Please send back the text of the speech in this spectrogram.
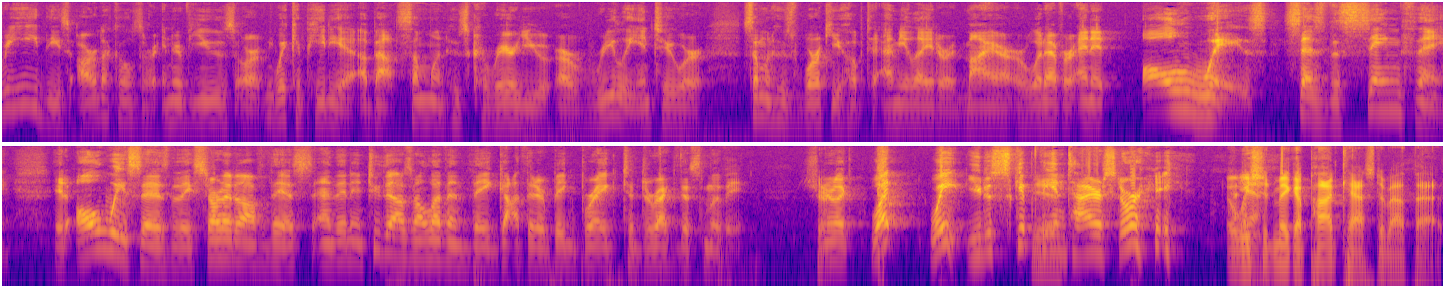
read these articles or interviews or Wikipedia about someone whose career you are really into or someone whose work you hope to emulate or admire or whatever, and it always says the same thing. It always says that they started off this, and then in 2011 they got their big break to direct this movie. Sure. And you're like, what? Wait, you just skipped the entire story. We should make a podcast about that.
